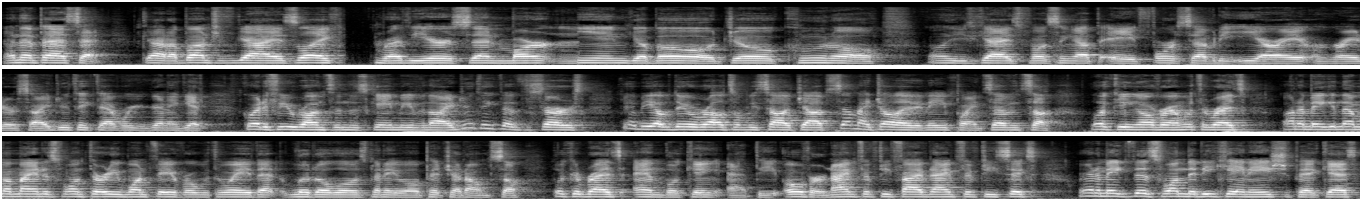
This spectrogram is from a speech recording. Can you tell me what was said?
And then past that, got a bunch of guys like Reiver Sanmartin, Ian Gibaut, Joe Kuhnel, all these guys posting up a 470 ERA or greater. So I do think that we're going to get quite a few runs in this game, even though I do think that the starters going to be able to do a relatively solid job. Semi total at an 8.7. So looking over and with the Reds, want to making them a minus 131 favorite with the way that Lodolo has been able to pitch at home. So look at Reds and looking at the over. 955, 956. We're going to make this one the DK Nation pick as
